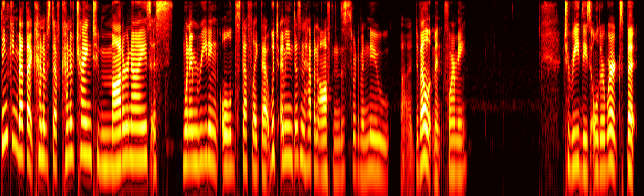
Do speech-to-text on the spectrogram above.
thinking about that kind of stuff, kind of trying to modernize a, when I'm reading old stuff like that, which I mean doesn't happen often. This is sort of a new uh, development for me to read these older works, but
